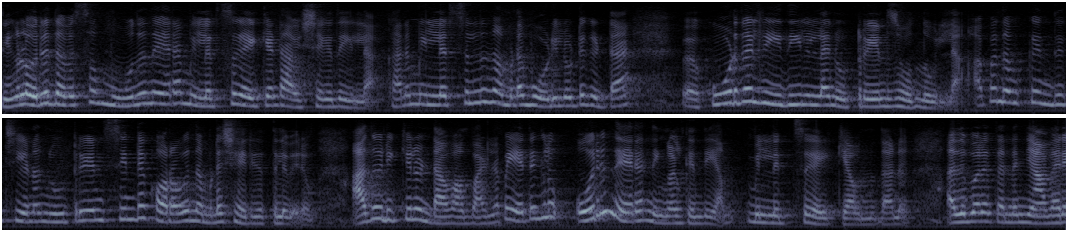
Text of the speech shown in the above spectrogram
നിങ്ങൾ ഒരു ദിവസം മൂന്ന് നേരം മില്ലറ്റ്സ് കഴിക്കേണ്ട ആവശ്യകതയില്ല. കാരണം മില്ലറ്റ്സിൽ നിന്ന് നമ്മുടെ ബോഡിയിലോട്ട് കിട്ടാൻ കൂടുതൽ രീതിയിലുള്ള ന്യൂട്രിയൻസ് ഒന്നുമില്ല. അപ്പോൾ നമുക്ക് എന്ത് ചെയ്യണം? ന്യൂട്രിയൻസിന്റെ കുറവ് നമ്മുടെ ശരീരത്തിൽ വരും. അതൊരിക്കലും ഉണ്ടാവാൻ പാടില്ല. അപ്പോൾ ഏതെങ്കിലും ഒരു നേരം നിങ്ങൾക്ക് എന്ത് ചെയ്യാം? മില്ലറ്റ്സ് കഴിക്കാവുന്നതാണ്. അതുപോലെ തന്നെ ഞവര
